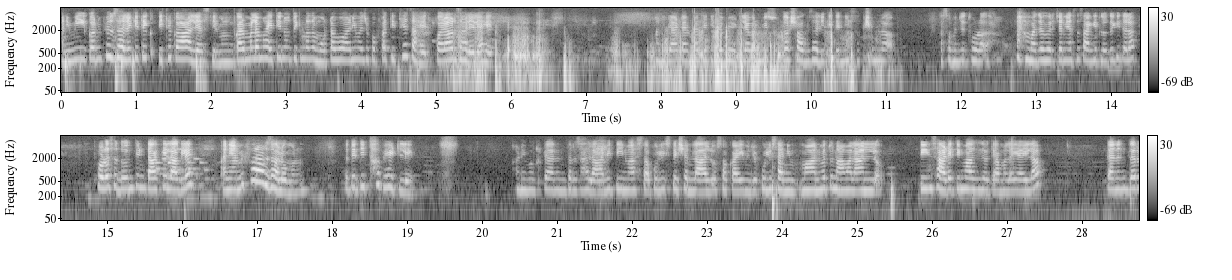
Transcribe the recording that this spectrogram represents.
आणि मी कन्फ्यूज झाले की ते इथे का आले असतील? म्हणून कारण मला माहिती नव्हतं की माझा मोठा भाऊ आणि माझे पप्पा तिथेच आहेत फरार झालेले आहेत. आणि त्या टाइमला ते तिथे भेटल्यावर मी सुद्धा शॉक झाली की त्यांनी सक्षमला असं म्हणजे थोडं माझ्या घरच्यांनी असं सांगितलं होतं की त्याला थोडंसं दोन तीन टाके लागलेत आणि आम्ही फरार झालो म्हणून. तर ते तिथं भेटले. आणि मग त्यानंतर झालं आम्ही तीन वाजता पोलीस स्टेशनला आलो सकाळी. म्हणजे पोलिसांनी मानवतून आम्हाला आणलं. तीन साडेतीन वाजले होते आम्हाला यायला. त्यानंतर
